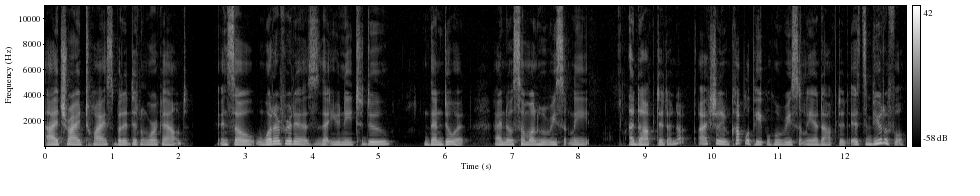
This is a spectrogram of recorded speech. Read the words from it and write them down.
I tried twice, but it didn't work out. And so, whatever it is that you need to do, then do it. I know someone who recently adopted. I know actually a couple of people who recently adopted. It's beautiful.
